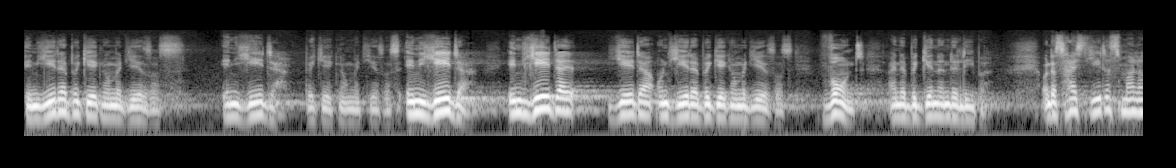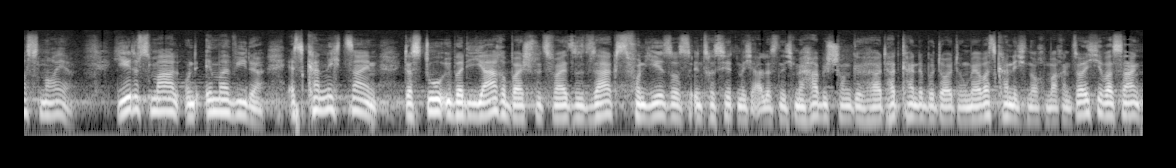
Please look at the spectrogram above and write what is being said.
In jeder Begegnung mit Jesus, in jeder Begegnung mit Jesus, in jeder, in jeder, jeder und jeder Begegnung mit Jesus wohnt eine beginnende Liebe. Und das heißt jedes Mal aufs Neue. Jedes Mal und immer wieder. Es kann nicht sein, dass du über die Jahre beispielsweise sagst, von Jesus interessiert mich alles nicht mehr, habe ich schon gehört, hat keine Bedeutung mehr, was kann ich noch machen? Soll ich dir was sagen?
